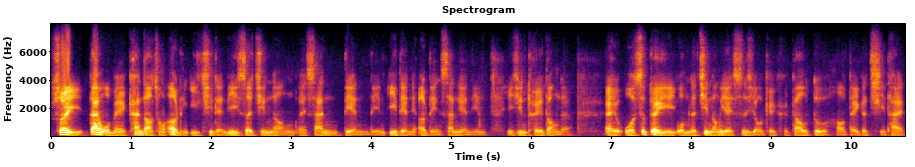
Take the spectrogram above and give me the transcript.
所以，但我们也看到，从二零一七年绿色金融诶三点零、一点零、二点三点零已经推动了。诶，我是对于我们的金融业是有一个高度好的一个期待，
